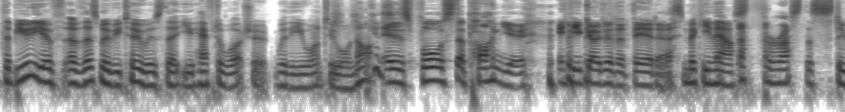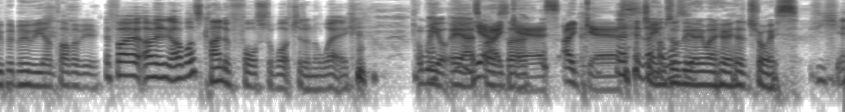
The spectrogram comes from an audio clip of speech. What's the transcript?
The beauty of, of this movie too is that you have to watch it whether you want to or not. It is forced upon you if you go to the theater. Yes, Mickey Mouse thrust the stupid movie on top of you. If I, I mean, I was kind of forced to watch it in a way. We, yeah, I yeah, I so. guess. I guess. James was the only one who had a choice. yeah.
